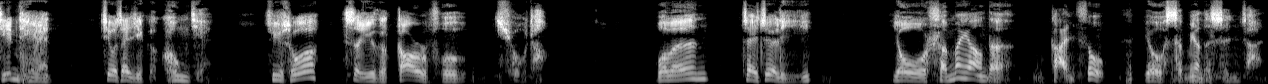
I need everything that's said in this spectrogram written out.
今天就在一个空间，据说是一个高尔夫球场。我们在这里有什么样的感受？有什么样的伸展？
